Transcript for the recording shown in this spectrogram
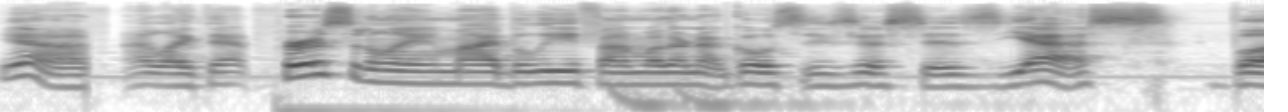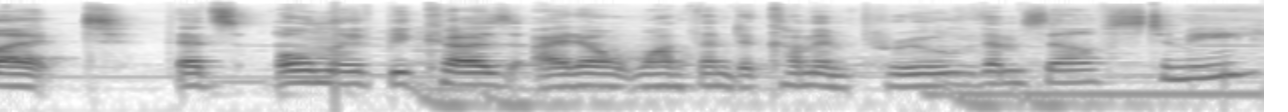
Yeah, I like that. Personally, my belief on whether or not ghosts exist is yes, but that's only because I don't want them to come and prove themselves to me.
